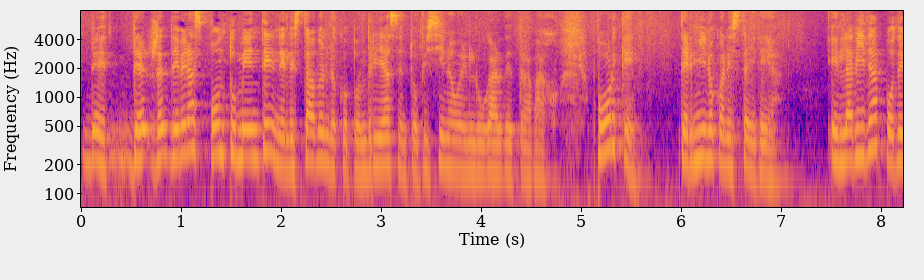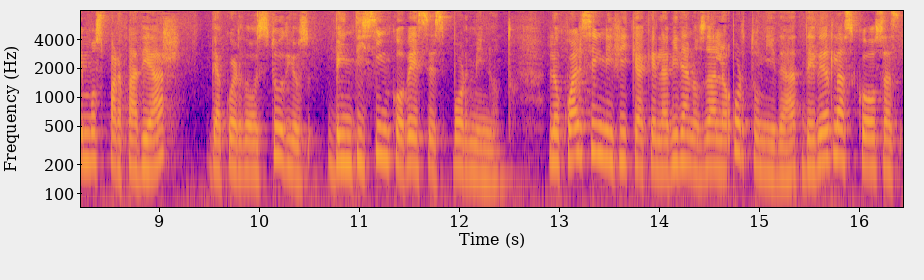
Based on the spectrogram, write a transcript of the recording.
de, veras pon tu mente en el estado en lo que pondrías en tu oficina o en lugar de trabajo. Porque, termino con esta idea, en la vida podemos parpadear, de acuerdo a estudios, 25 veces por minuto lo cual significa que la vida nos da la oportunidad de ver las cosas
